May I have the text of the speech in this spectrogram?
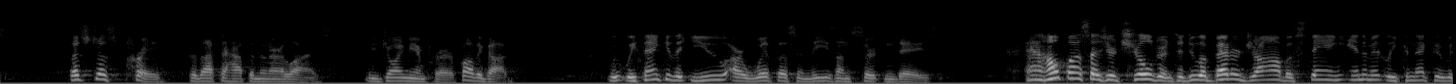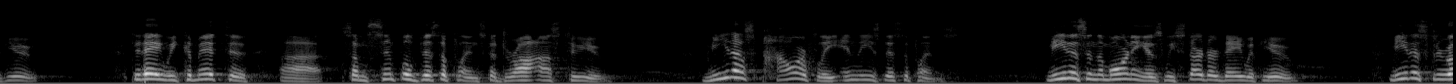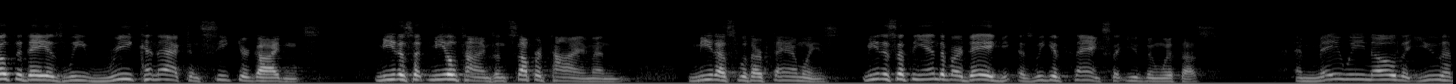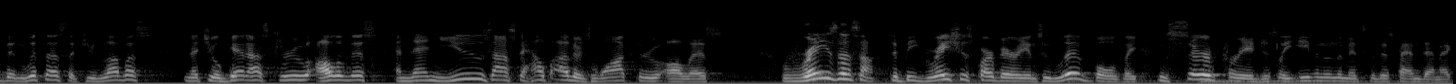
Let's just pray for that to happen in our lives. You join me in prayer? Father God, we, we thank you that you are with us in these uncertain days. And help us as your children to do a better job of staying intimately connected with you. Today, we commit to uh, some simple disciplines to draw us to you. Meet us powerfully in these disciplines. Meet us in the morning as we start our day with you. Meet us throughout the day as we reconnect and seek your guidance. Meet us at meal times and supper time and meet us with our families. Meet us at the end of our day as we give thanks that you've been with us. And may we know that you have been with us, that you love us, and that you'll get us through all of this, and then use us to help others walk through all this. Raise us up to be gracious barbarians who live boldly, who serve courageously, even in the midst of this pandemic.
